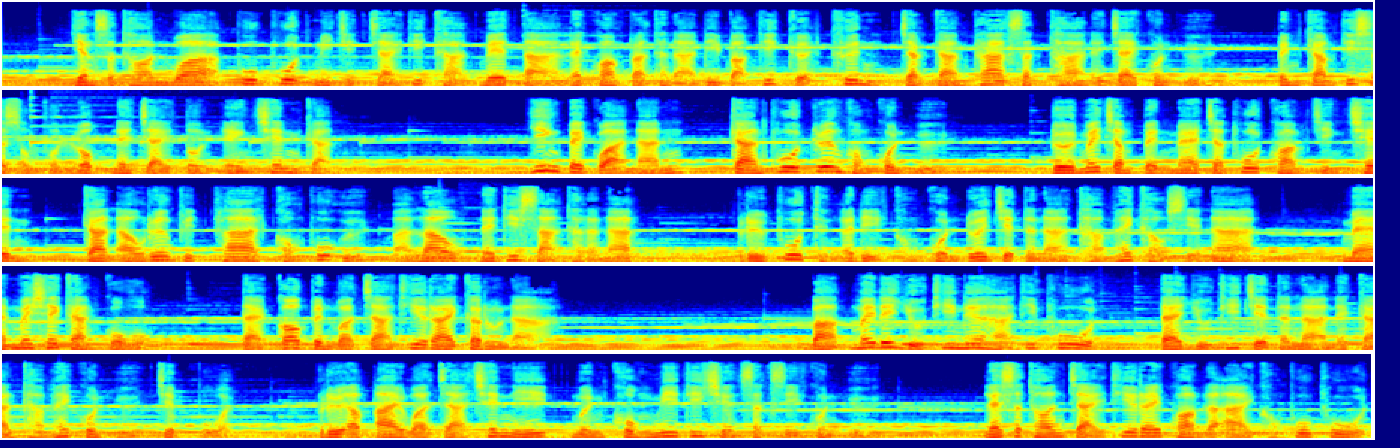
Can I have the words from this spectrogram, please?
ยังสะท้อนว่าผู้พูดมีจิตใจที่ขาดเมตตาและความปรารถนาดีบาปที่เกิดขึ้น จากการพรากศรัทธาในใจคนอื่น เป็นกรรมที่สะสมผลลบในใจตนเองเช่นกัน ยิ่งไปกว่านั้น การพูดเรื่องของคนอื่น โดยไม่จำเป็นแม้จะพูดความจริงเช่น การเอาเรื่องผิดพลาดของผู้อื่นมาเล่าในที่สาธารณะ หรือพูดถึงอดีตของคนด้วยเจตนาทำให้เขาเสียหน้า แม้ไม่ใช่การโกหก แต่ก็เป็นวาจาที่ร้ายกรุณา บาปไม่ได้อยู่ที่เนื้อหาที่พูดแต่อยู่ที่เจตนาในการทำให้คนอื่นเจ็บปวด หรืออับอายวาจาเช่นนี้เหมือนคมมีดที่เฉือนศักดิ์ศรีคนอื่น และสะท้อนใจที่ไร้ความละอายของผู้พูด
